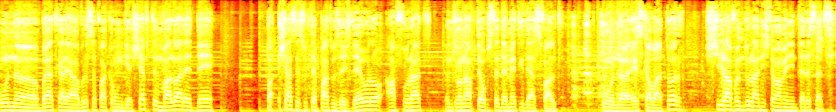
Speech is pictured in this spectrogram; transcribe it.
un uh, băiat care a vrut să facă un gheșeft în valoare de pa- 640 de euro a furat într-o noapte 800 de metri de asfalt cu un uh, excavator și l-a vândut la niște oameni interesați.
